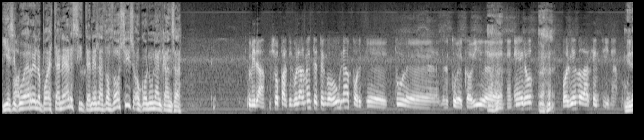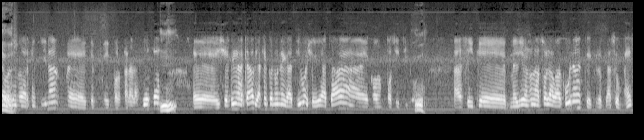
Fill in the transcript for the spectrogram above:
¿Y ese QR lo podés tener si tenés las dos dosis o con una alcanza? Mira, yo particularmente tengo una porque tuve tuve COVID en enero, volviendo de Argentina. Mira volviendo de Argentina, eh, que fui por, para las fiestas. eh, llegué acá, viajé con un negativo y llegué acá eh, con positivo. Uh. Así que me dieron una sola vacuna, que creo que hace un mes,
